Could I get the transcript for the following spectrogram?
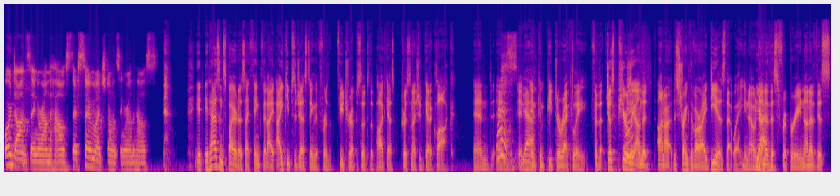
or dancing around the house. There's so much dancing around the house. It, it has inspired us. I think that I, I keep suggesting that for future episodes of the podcast, Chris and I should get a clock and yes. and, and, yeah. and, compete directly for the just purely on the on our the strength of our ideas that way you know yeah. none of this frippery none of this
